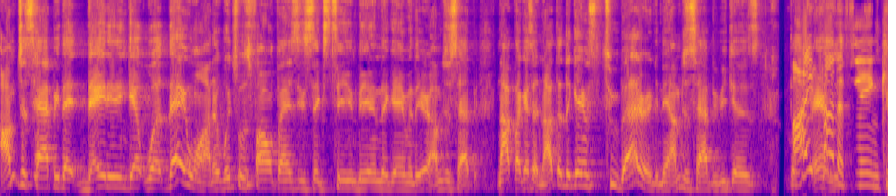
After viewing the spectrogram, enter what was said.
I'm just happy that they didn't get what they wanted, which was Final Fantasy 16 being the game of the year. I'm just happy. Not like I said, not that the game's too bad or anything. I'm just happy because I kind of think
